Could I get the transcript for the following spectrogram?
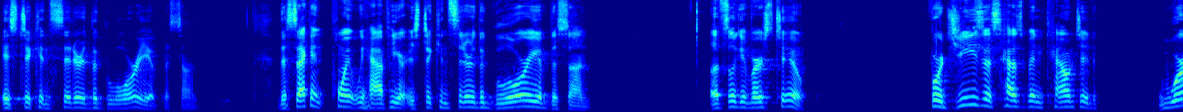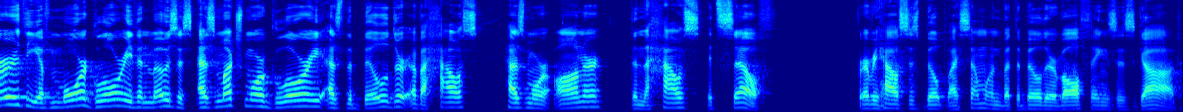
is to consider the glory of the Son. The second point we have here is to consider the glory of the Son. Let's look at verse 2. For Jesus has been counted worthy of more glory than Moses, as much more glory as the builder of a house has more honor than the house itself. For every house is built by someone, but the builder of all things is God.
